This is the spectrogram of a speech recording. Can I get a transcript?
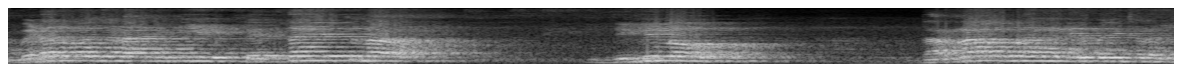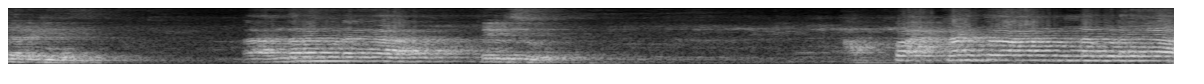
మెడలు వంచడానికి పెద్ద ఎత్తున ఢిల్లీలో ధర్నాలు కూడా నిర్వహించడం జరిగింది. అది అందరం కూడా తెలుసు. అప్ప అక్కడితో ఆగకుండా కూడా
